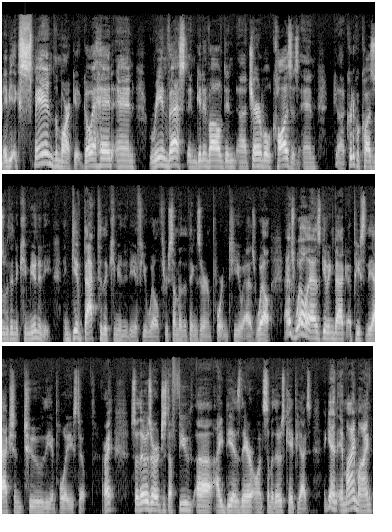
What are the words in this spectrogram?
maybe expand the market, go ahead and reinvest and get involved in uh, charitable causes and uh, critical causes within the community and give back to the community, if you will, through some of the things that are important to you as well, as well as giving back a piece of the action to the employees too. All right. So those are just a few uh, ideas there on some of those KPIs. Again, in my mind,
